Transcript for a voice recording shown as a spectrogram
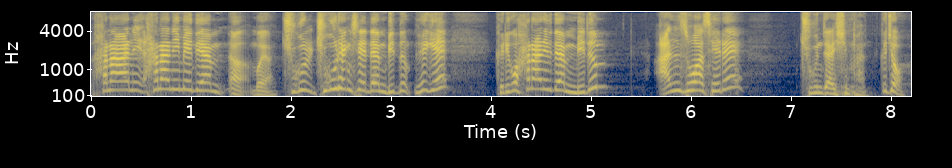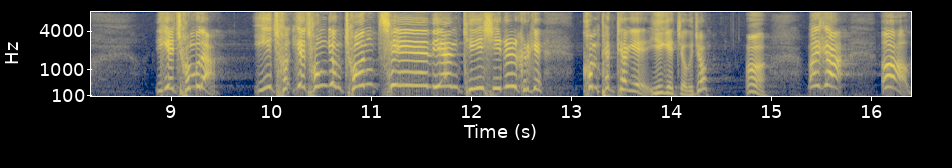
하나님 하나님에 대한 어, 뭐야? 죽을 죽을 행실에 대한 믿음, 회개, 그리고 하나님에 대한 믿음, 안소와 세례, 죽은 자의 심판. 그죠? 이게 전부 다이 이게 성경 전체에 대한 계시를 그렇게 컴팩트하게 얘기했죠. 그죠? 어. 그러니까 어,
